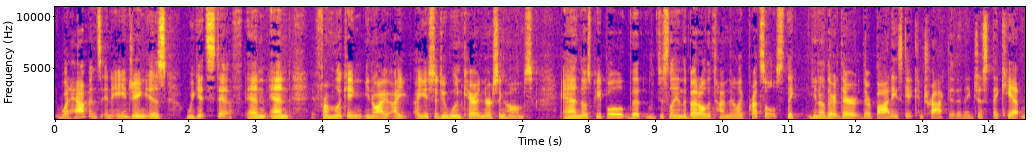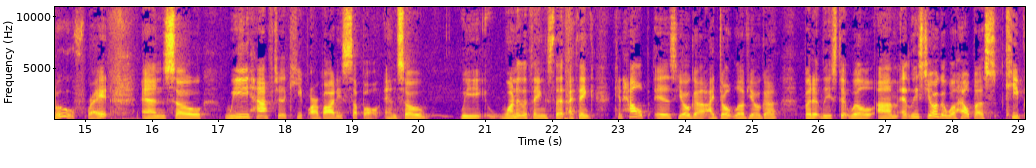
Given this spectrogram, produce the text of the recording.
what happens in aging is we get stiff and and from looking you know I, I, I used to do wound care in nursing homes and those people that just lay in the bed all the time they're like pretzels. They you know their their their bodies get contracted and they just they can't move right? And so we have to keep our bodies supple. And so we one of the things that i think can help is yoga. I don't love yoga but at least it will um, at least yoga will help us keep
